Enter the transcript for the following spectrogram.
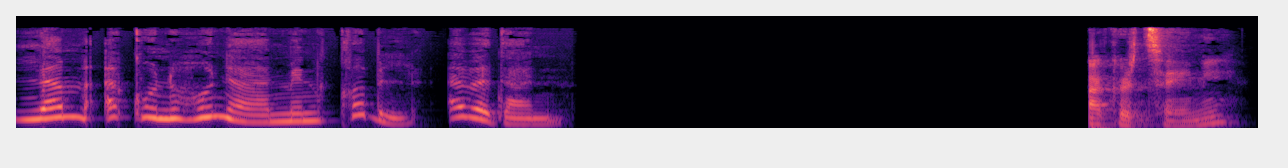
لم أكن هنا من قبل أبدا A kërceni?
